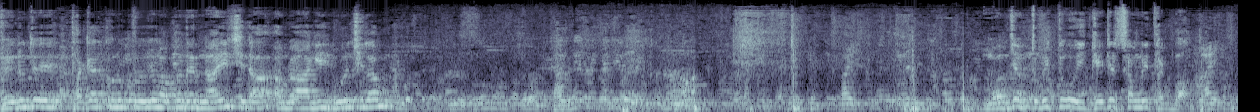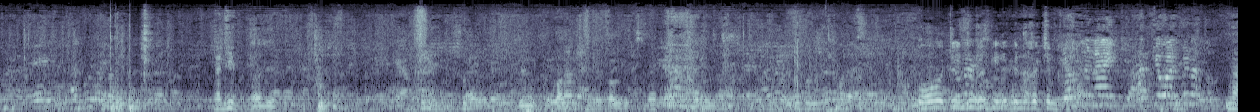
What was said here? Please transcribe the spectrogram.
ভেন্যুতে থাকার কোনো প্রয়োজন আপনাদের নাই সেটা আমরা আগেই বলেছিলাম। মজ্জাম তুমি একটু ওই গেটের সামনেই থাকবা। রাজীব। ও একটু ইন্ট্রোডাকশন না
